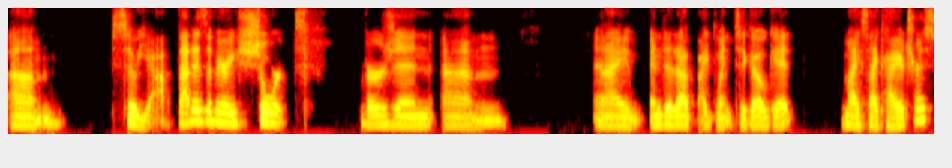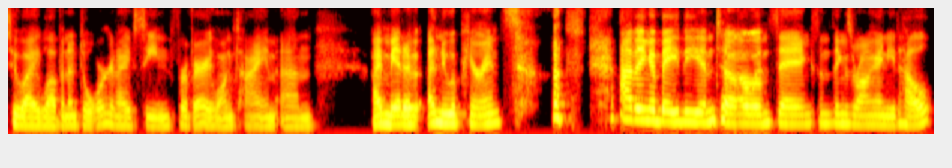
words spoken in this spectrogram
um so yeah that is a very short version um and I ended up I went to go get my psychiatrist who I love and adore and I've seen for a very long time and I made a, a new appearance having a baby in tow and saying something's wrong I need help.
